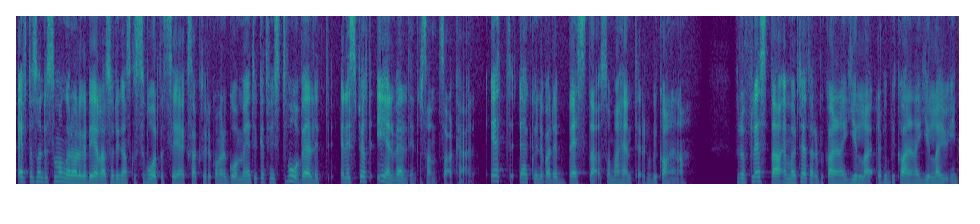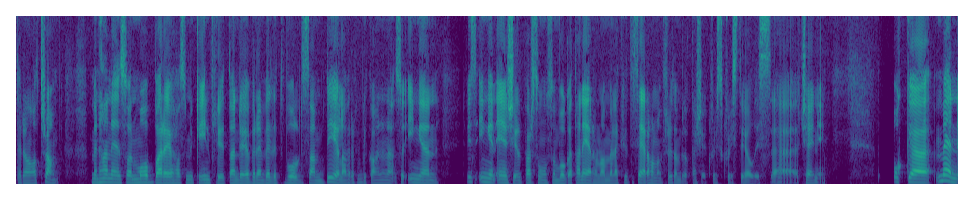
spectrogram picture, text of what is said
eftersom det är så många rörliga delar så är det ganska svårt att säga exakt hur det kommer att gå. Men jag tycker att det finns två väldigt, eller speciellt en väldigt intressant sak här. Ett, det här kunde vara det bästa som har hänt Republikanerna. För de flesta, en majoritet av republikanerna gillar, republikanerna gillar ju inte Donald Trump. Men han är en sån mobbare och har så mycket inflytande över en väldigt våldsam del av republikanerna. Så ingen, det finns ingen enskild person som vågar ta ner honom eller kritisera honom, förutom då kanske Chris Christie och Liz uh, Cheney. Och, eh, men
